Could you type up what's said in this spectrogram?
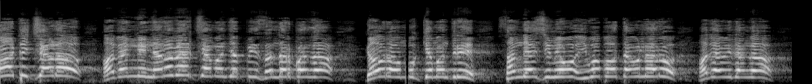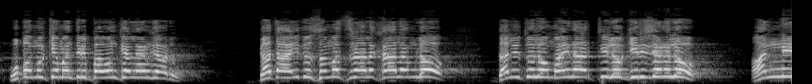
మాటిచ్చాడో అవన్నీ నెరవేర్చామని చెప్పి సందర్భంగా గౌరవ ముఖ్యమంత్రి సందేశం ఇవ్వబోతా ఉన్నారు. అదేవిధంగా ఉప ముఖ్యమంత్రి పవన్ కళ్యాణ్ గారు. గత ఐదు సంవత్సరాల కాలంలో దళితులు మైనార్టీలు గిరిజనులు అన్ని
